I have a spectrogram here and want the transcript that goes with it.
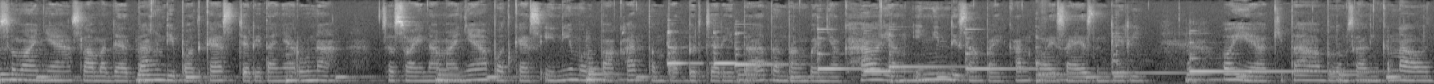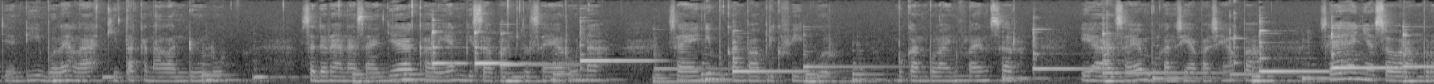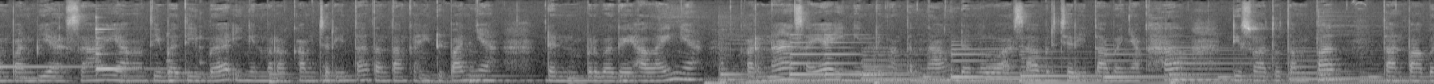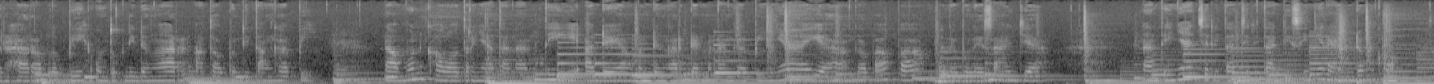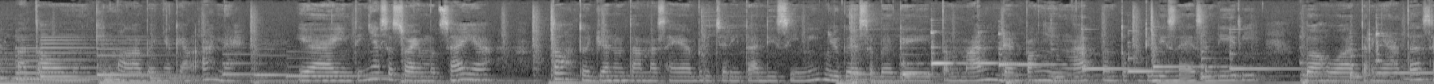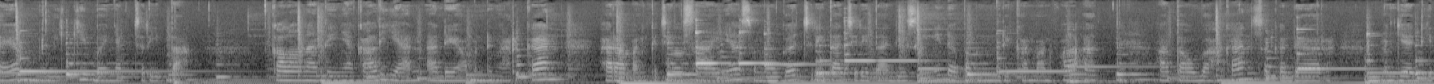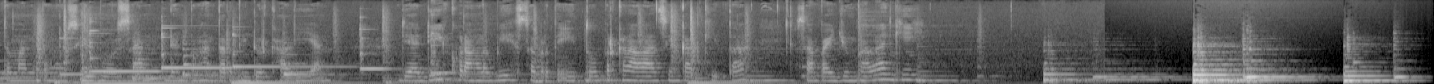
semuanya, selamat datang di podcast Ceritanya Runa. Sesuai namanya, podcast ini merupakan tempat bercerita tentang banyak hal yang ingin disampaikan oleh saya sendiri. Oh iya, kita belum saling kenal, jadi bolehlah kita kenalan dulu. Sederhana saja, kalian bisa panggil saya Runa. Saya ini bukan public figure, bukan pula influencer. Ya, saya bukan siapa-siapa. Dan berbagai hal lainnya. Karena saya ingin dengan tenang dan leluasa bercerita banyak hal di suatu tempat tanpa berharap lebih untuk didengar ataupun ditanggapi. Namun kalau ternyata nanti ada yang mendengar dan menanggapinya, ya nggak apa-apa, boleh-boleh saja. Nantinya cerita-cerita di sini random kok, atau mungkin malah banyak yang aneh. Ya intinya sesuai mood saya. Toh tujuan utama saya bercerita di sini juga sebagai teman dan pengingat untuk diri saya sendiri bahwa ternyata saya memiliki banyak cerita. Kalau nantinya kalian ada yang mendengarkan, harapan kecil saya semoga cerita-cerita di sini dapat memberikan manfaat atau bahkan sekedar menjadi teman pengusir bosan dan. Kurang lebih seperti itu perkenalan singkat kita. Sampai jumpa lagi.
